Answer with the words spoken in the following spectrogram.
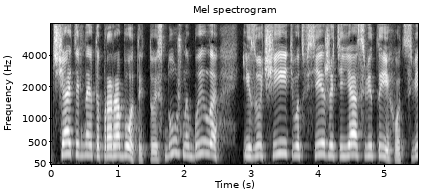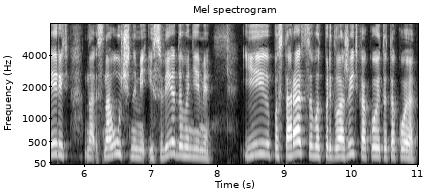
тщательно это проработать. То есть нужно было изучить вот все жития святых, вот сверить с научными исследованиями, и постараться вот предложить какое-то такое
